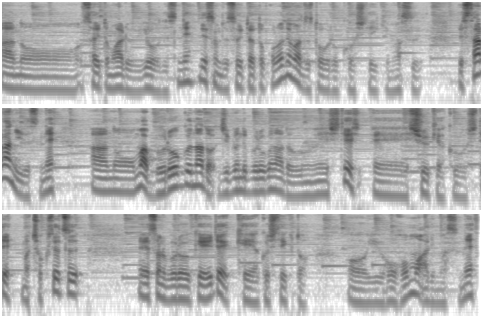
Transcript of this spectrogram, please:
あの、サイトもあるようですね。ですので、そういったところでまず登録をしていきます。で、さらにですね、あの、まあ、ブログなど、自分でブログなどを運営して、えー集客をして、まあ、直接、えそのブログ経由で契約していくという方法もありますね。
